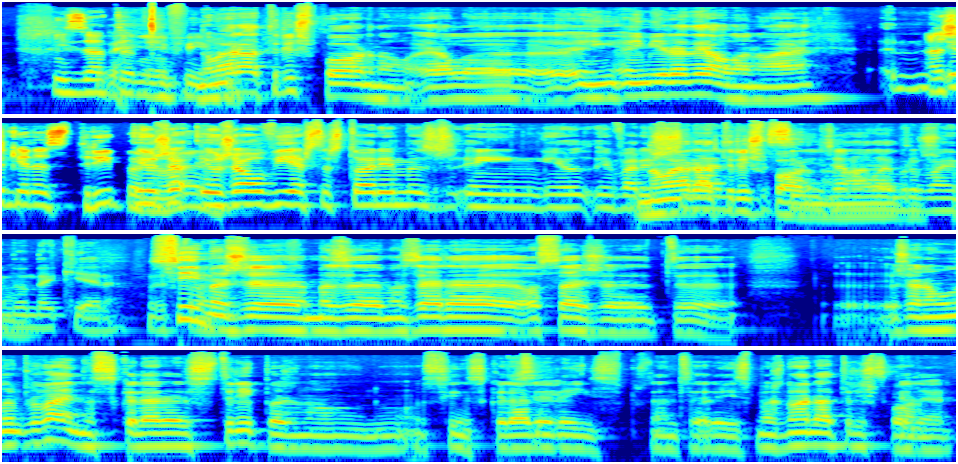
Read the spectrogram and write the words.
Exatamente. Enfim, não era atriz porno, ela em, em Mirandela, não é? Acho que era stripper, eu não já, é? eu já ouvi esta história, mas em, em, em vários Não era atriz assim, porno, já não não, era lembro bem de porno. onde é que era. Mas Sim, pronto. mas, eh, mas, eh, mas era, ou seja, te- eh, eu já não me lembro bem, se calhar era stripper, não, não, sim, se calhar Sim. era isso, portanto era isso, mas não era atriz Se porno. calhar.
